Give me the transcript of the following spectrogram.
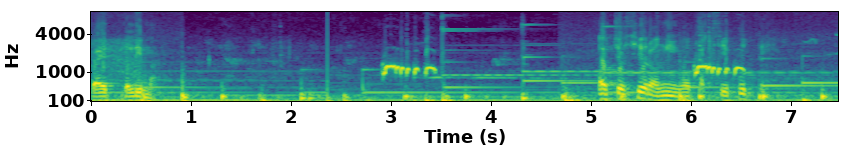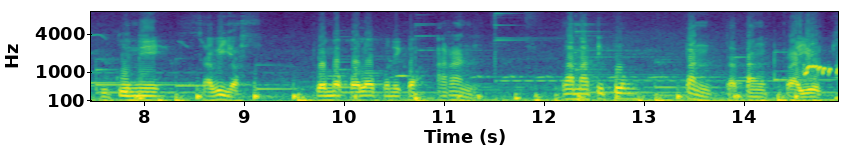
bait kelima. Ojo sira ngingo paksi putih. Bukune sawiyos. Brahmakala punika arani. Lamatipun pan datang prayogi.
